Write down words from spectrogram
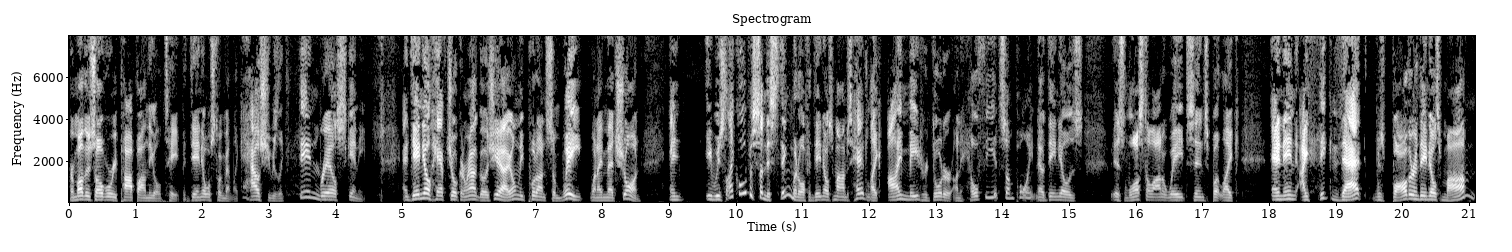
Her mother's over. We pop on the old tape. And Danielle was talking about like how she was like thin, rail, skinny. And Danielle, half joking around, goes, "Yeah, I only put on some weight when I met Sean." And it was like all of a sudden this thing went off in Danielle's mom's head, like I made her daughter unhealthy at some point. Now Danielle has has lost a lot of weight since, but like and then I think that was bothering Danielle's mom.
